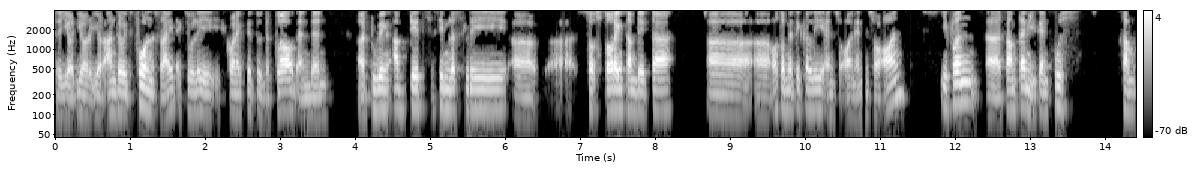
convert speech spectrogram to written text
the, your, your, your Android phones, right, actually is connected to the cloud and then uh, doing updates seamlessly, uh, uh so storing some data uh, uh, automatically and so on and so on. Even sometimes you can push some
